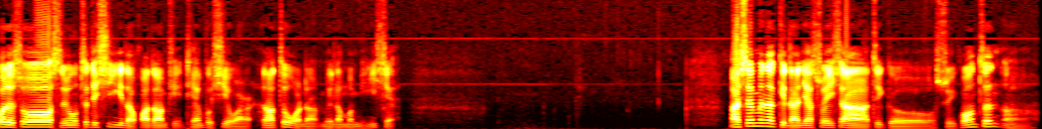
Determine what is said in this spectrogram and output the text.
或者说使用质地细腻的化妆品填补细纹，让皱纹呢没那么明显。那下面呢给大家说一下这个水光针啊，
